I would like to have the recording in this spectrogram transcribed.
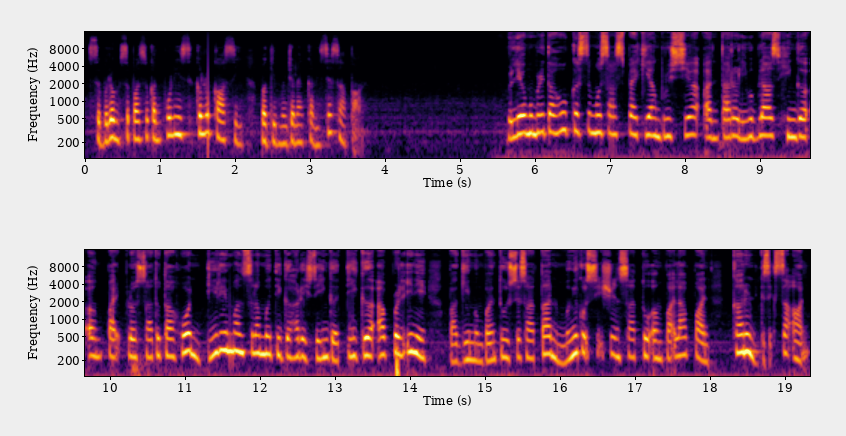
sebelum sepasukan polis ke lokasi bagi menjalankan siasatan. Beliau memberitahu kesemua suspek yang berusia antara 15 hingga 41 tahun diriman selama 3 hari sehingga 3 April ini bagi membantu siasatan mengikut Seksyen 148 Kanun Keseksaan.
